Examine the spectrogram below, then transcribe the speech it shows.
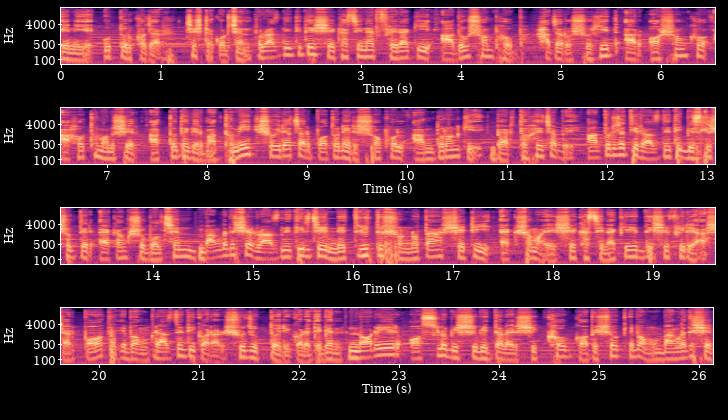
এ নিয়ে উত্তর খোঁজার চেষ্টা করছেন। রাজনীতিতে শেখ হাসিনার ফেরা কি আদৌ সম্ভব? হাজারো শহীদ আর অসংখ্য আহত মানুষের আত্মত্যাগের মাধ্যমে স্বৈরাচার পতনের সফল আন্দোলন কি ব্যর্থ হয়ে যাবে? আন্তর্জাতিক রাজনীতি বিশ্লেষকদের একাংশ বলছেন, বাংলাদেশের রাজনীতির যে নেতৃত্ব শূন্যতা, সেটি একসময় শেখ হাসিনাকে দেশে ফিরে আসার পথ এবং রাজনীতি করার সুযোগ তৈরি করে দেবেন। নরের অসলো বিশ্ববিদ্যালয়ের শিক্ষক, গবেষক এবং বাংলাদেশের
